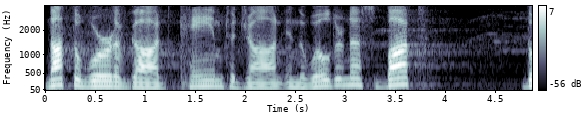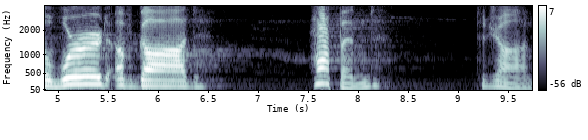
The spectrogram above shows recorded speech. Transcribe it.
Not the word of God came to John in the wilderness, but the word of God happened to John.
